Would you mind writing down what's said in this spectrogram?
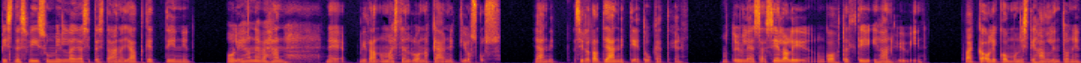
bisnesviisumilla ja sitten sitä aina jatkettiin, niin olihan ne vähän ne viranomaisten luona käynnit joskus jännit, sillä tavalla jännitti etukäteen. Mutta yleensä siellä oli, kohteltiin ihan hyvin, vaikka oli kommunistihallinto, niin,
